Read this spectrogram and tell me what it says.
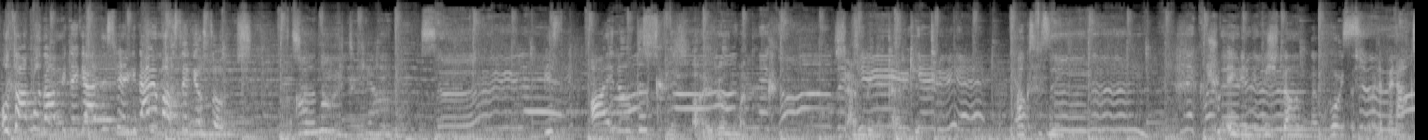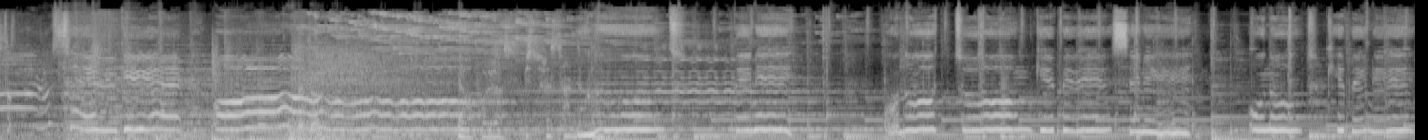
Utanmadan bir de geldin sevgiden mi bahsediyorsun? Anla artık ya. Biz ayrıldık. Biz ayrılmadık. Sen beni terk ettin. Haksız mıyım? Şu elini vicdanına koy da söyle ben haksız. Sevgiye oh. Ya Poyraz bir süre sen de kal. Unut beni Unuttuğum gibi seni Unut ki beni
